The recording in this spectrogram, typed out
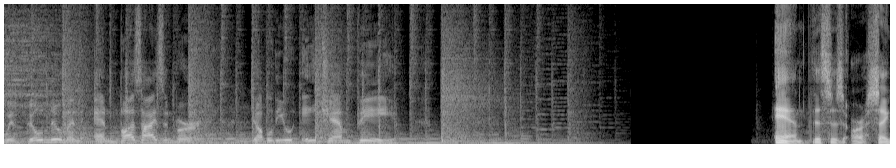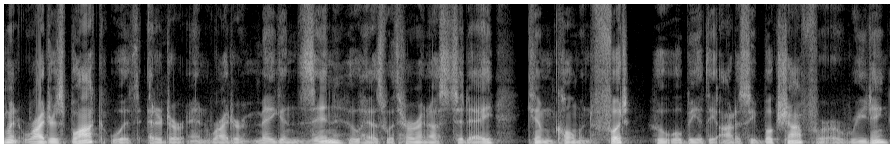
with Bill Newman and Buzz Eisenberg. WHMP. And this is our segment, Writer's Block, with editor and writer Megan Zinn, who has with her and us today Kim Coleman Foote, who will be at the Odyssey Bookshop for a reading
